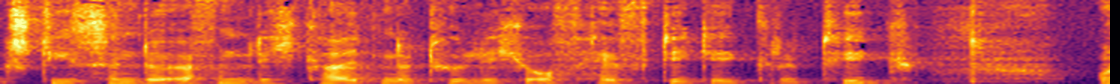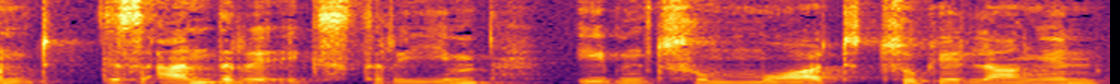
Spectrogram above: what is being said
stieß in der Öffentlichkeit natürlich auf heftige Kritik. Und das andere Extrem, eben zum Mord zu gelangen,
